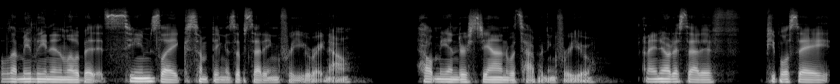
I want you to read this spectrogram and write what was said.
let me lean in a little bit. It seems like something is upsetting for you right now. Help me understand what's happening for you. And I notice that if people say,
